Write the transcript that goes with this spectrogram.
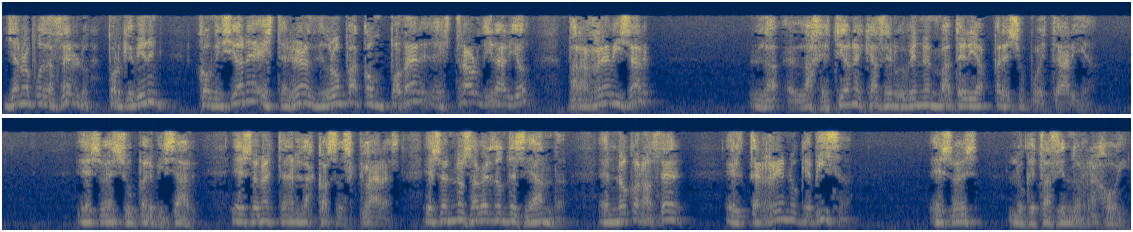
ya no puede hacerlo, porque vienen comisiones exteriores de Europa con poder extraordinario para revisar las gestiones que hace el gobierno en materia presupuestaria. Eso es supervisar, eso no es tener las cosas claras, eso es no saber dónde se anda, es no conocer el terreno que pisa. Eso es lo que está haciendo Rajoy.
